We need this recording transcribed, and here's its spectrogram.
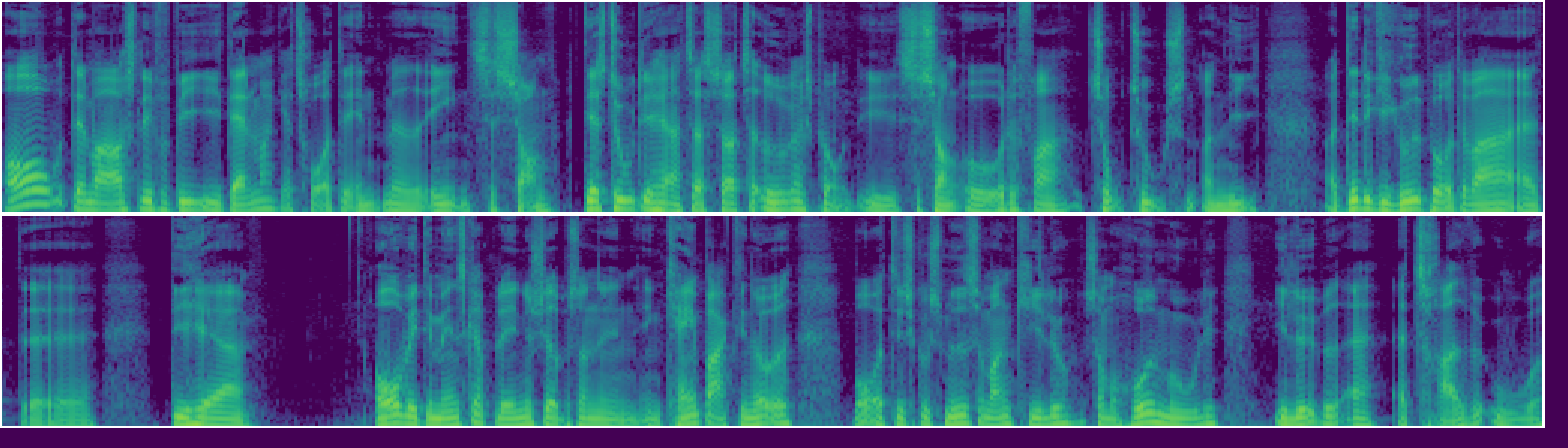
Og den var også lige forbi i Danmark. Jeg tror, det endte med en sæson. Det her studie her har så taget udgangspunkt i sæson 8 fra 2009. Og det, det gik ud på, det var, at øh, de her overvægtige mennesker blev indjusteret på sådan en, en campagtig noget, hvor de skulle smide så mange kilo som overhovedet muligt i løbet af, af 30 uger.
